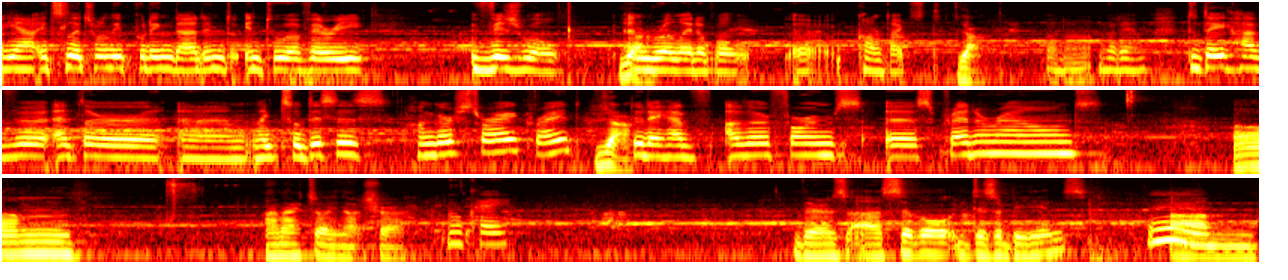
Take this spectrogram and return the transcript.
Yeah, it's literally putting that into into a very visual and relatable uh, context. Yeah. But, uh, but yeah, do they have uh, other um, like? So this is hunger strike, right? Yeah. Do they have other forms uh, spread around? Um, I'm actually not sure. Okay. There's uh, civil disobedience. Hmm. Um,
